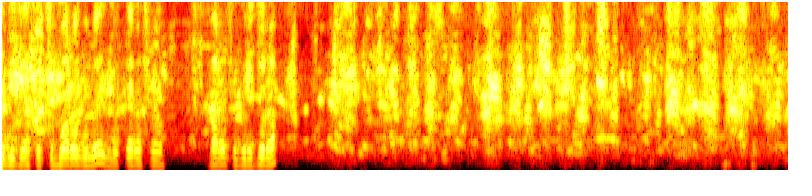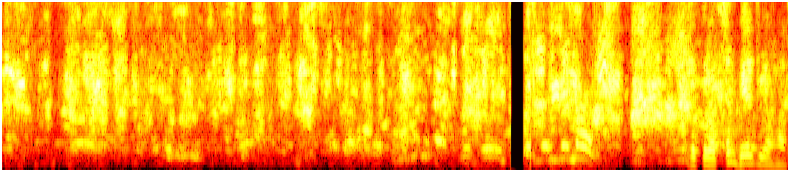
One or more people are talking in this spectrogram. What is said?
এদিকে আছে হচ্ছে বড়গুলো, এগুলো তেরোশো, বারোশো করে জোড়া। দেখতে পাচ্ছেন বেলজিয়াম হাঁস।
